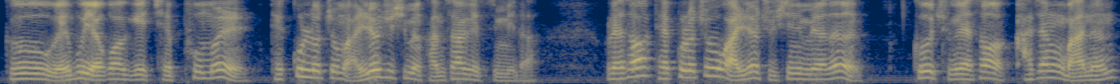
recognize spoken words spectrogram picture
그 외부 여과기 제품을 댓글로 좀 알려주시면 감사하겠습니다. 그래서 댓글로 쭉 알려주시면은 그 중에서 가장 많은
